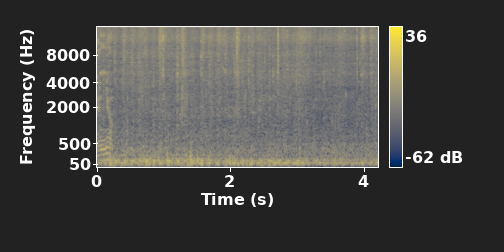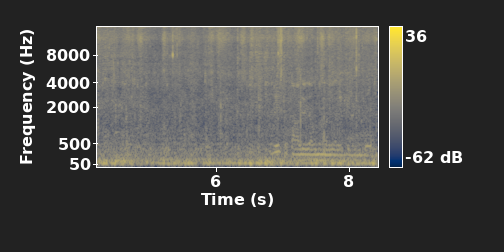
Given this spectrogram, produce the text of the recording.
Sa inyo. Dito, tali lang naman yung buong.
